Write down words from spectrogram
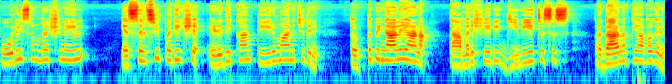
പോലീസ് സംരക്ഷണയിൽ എസ് എൽ സി പരീക്ഷ എഴുതിക്കാൻ തീരുമാനിച്ചതിന് തൊട്ടുപിന്നാലെയാണ് Thamarassery G V H S S പ്രധാനാധ്യാപകന്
